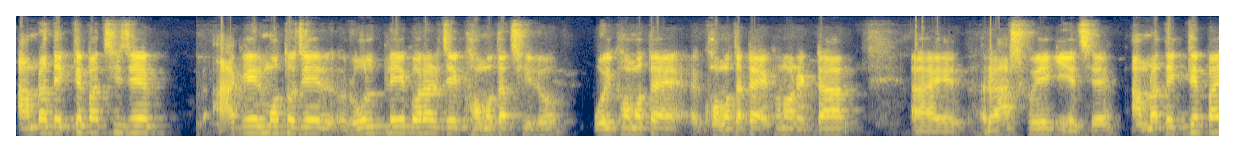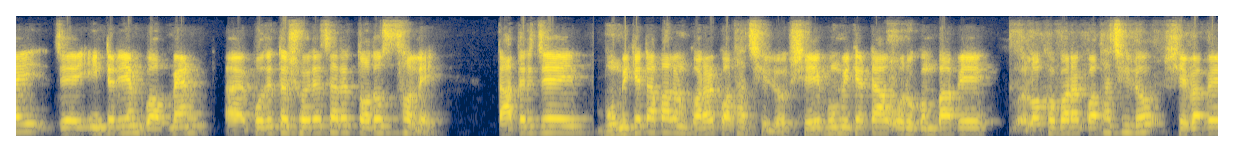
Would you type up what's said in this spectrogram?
আমরা দেখতে পাচ্ছি যে আগের মতো যে রোল প্লে করার যে ক্ষমতা ছিল ওই ক্ষমতা ক্ষমতাটা এখন অনেকটা হ্রাস হয়ে গিয়েছে। আমরা দেখতে পাই যে ইন্টারিয়াম গভর্নমেন্ট পতিত স্বৈরাচারের তদস্থলে তাদের যে ভূমিকাটা পালন করার কথা ছিল, সেই ভূমিকাটা ওরকম ভাবে লক্ষ্য করার কথা ছিল, সেভাবে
